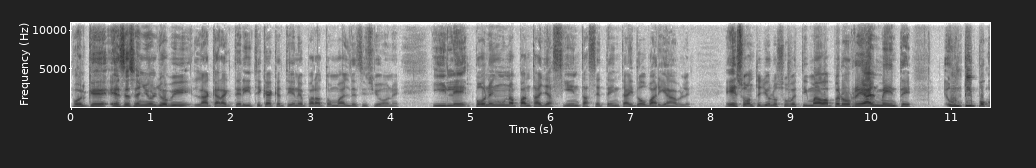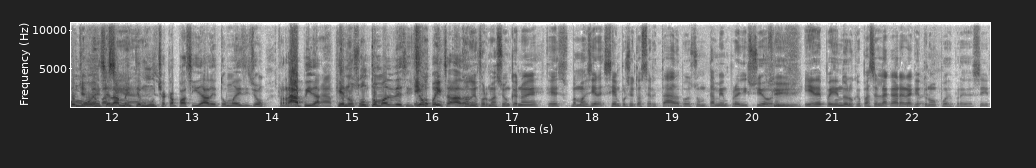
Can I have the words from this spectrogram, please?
Porque ese señor yo vi la característica que tiene para tomar decisiones y le ponen una pantalla 172 variables. Eso antes yo lo subestimaba, pero realmente un tipo como ese, la mente, mucha capacidad de toma de decisión rápida, Rápido. que no son tomas de decisión con, pensadas. con información que no es, que es, vamos a decir, 100% acertada, porque son también predicciones Sí. y es dependiendo de lo que pase en la carrera que tú no puedes predecir.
